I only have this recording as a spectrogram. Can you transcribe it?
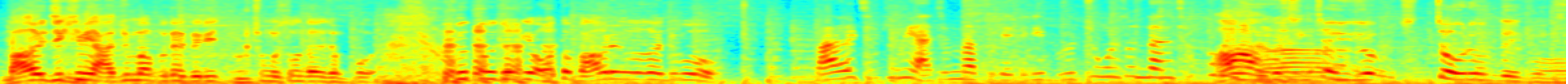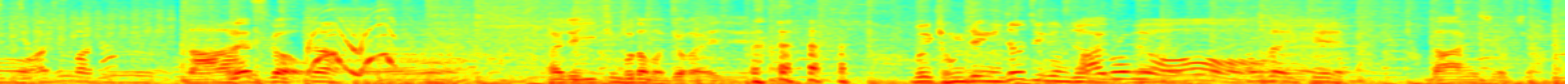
마을 지킴이 아줌마 부대들이 물총을 쏜다는 정보. 이것도 저기 어떤 마을에 가가지고 마을 지킴이 아줌마 부대들이 물총을 쏜다는 첩보가 아, 있어요. 이거 진짜 이거 진짜 어려운데, 이거. 아줌마들. Let's go. 아 이제 이 팀보다 먼저 가야지. 뭐 경쟁이죠 지금 저 아 그럼요. 항상 이렇게 나 해수욕장.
